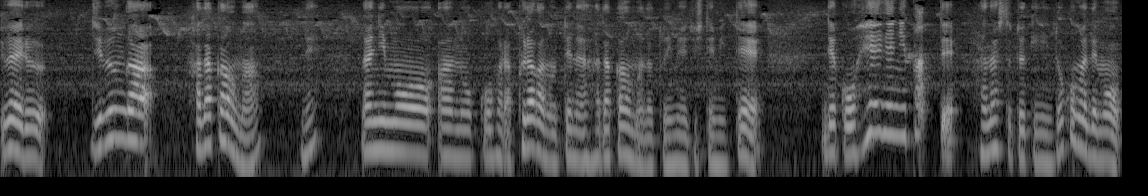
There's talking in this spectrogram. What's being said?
いわゆる自分が裸馬ね何もあのこうほら蔵が乗ってない裸馬だとイメージしてみてでこう平原にパッて離した時にどこまでも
